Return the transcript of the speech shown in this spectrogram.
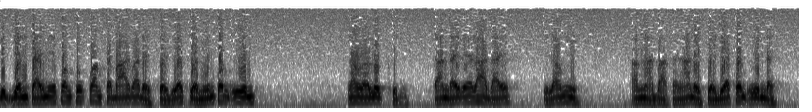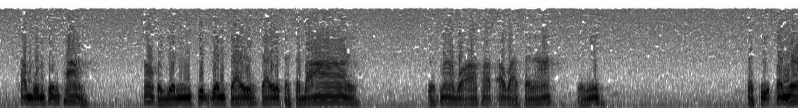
ยึดเย็นใจมีความทุกข์ความสบายว่าได้สวยเหลือเกี่ยวหนุนคนอื่นเราเราเลิกขึ้น การใดเวลาใดที่เรามีอำนาจบาสนาได้สวยเหลือคนอื่นได้ทำบุญพื้นท่านเท่ากับเย็นจิตเย็นใจใจก็สบาย เกิดมาบ่อาภัพอาบาสนาอย่างนี้ สติปัญญา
